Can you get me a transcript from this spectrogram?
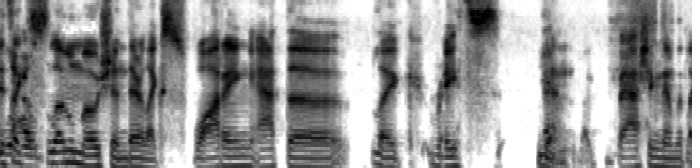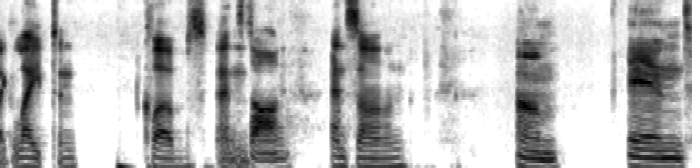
it's like slow motion. They're like swatting at the like wraiths Yeah. and like bashing them with like light and clubs And and song. and song. um, and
